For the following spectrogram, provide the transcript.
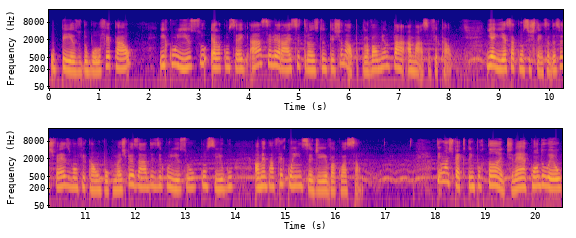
o peso do bolo fecal e com isso ela consegue acelerar esse trânsito intestinal, porque ela vai aumentar a massa fecal. E aí essa consistência dessas fezes vão ficar um pouco mais pesadas e com isso eu consigo aumentar a frequência de evacuação. Tem um aspecto importante, né? Quando eu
